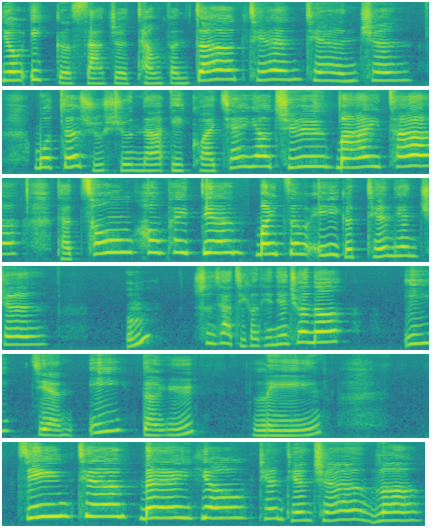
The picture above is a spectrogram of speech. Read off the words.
有一个撒着糖粉的甜甜圈。我的叔叔拿一块钱要去买它，他从烘焙店买走一个甜甜圈。嗯，剩下几个甜甜圈呢？一减一等于零。今天没有甜甜圈了。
